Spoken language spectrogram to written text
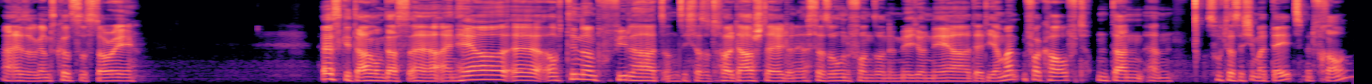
also ganz kurz zur Story. Es geht darum, dass äh, ein Herr äh, auf Tinder ein Profil hat und sich da so toll darstellt und er ist der Sohn von so einem Millionär, der Diamanten verkauft und dann ähm, sucht er sich immer Dates mit Frauen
